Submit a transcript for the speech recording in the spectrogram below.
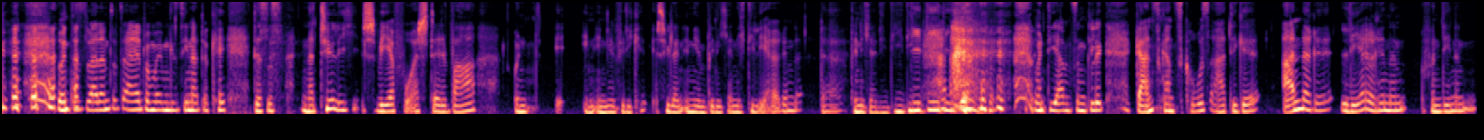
und das war dann total nett, wo man eben gesehen hat, okay, das ist natürlich schwer vorstellbar. Und in Indien, für die Schüler in Indien bin ich ja nicht die Lehrerin, da bin ich ja die Didi. Die Didi. und die haben zum Glück ganz, ganz großartige andere Lehrerinnen, von denen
